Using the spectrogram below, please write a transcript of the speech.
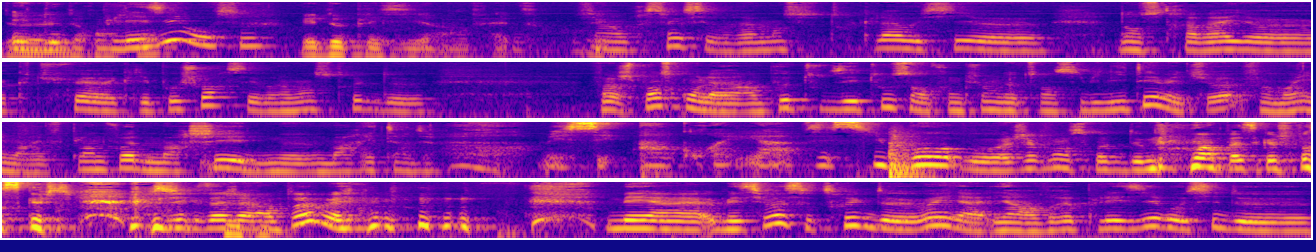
de, et de, plaisir aussi. Et de plaisir en fait. J'ai l'impression que c'est vraiment ce truc-là aussi euh, dans ce travail euh, que tu fais avec les pochoirs, c'est vraiment ce truc de Je pense qu'on l'a un peu toutes et tous en fonction de notre sensibilité, mais tu vois, enfin, moi, il m'arrive plein de fois de marcher et de m'arrêter de dire Oh, mais c'est incroyable, c'est si beau Bon, à chaque fois, on se moque de moi parce que je pense que j'exagère un peu, mais. mais, euh, mais tu vois, ce truc de. Ouais, il y, a un vrai plaisir aussi de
